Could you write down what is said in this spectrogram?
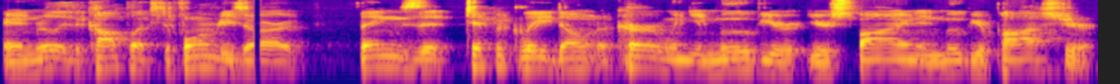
And really, the complex deformities are things that typically don't occur when you move your, your spine and move your posture.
